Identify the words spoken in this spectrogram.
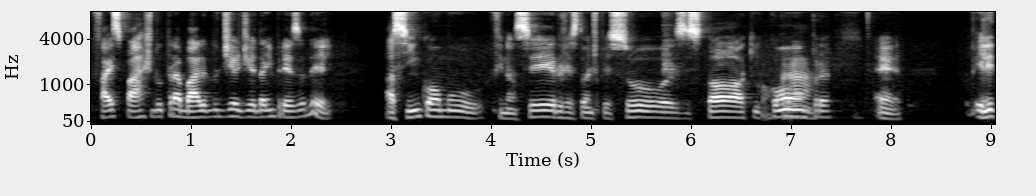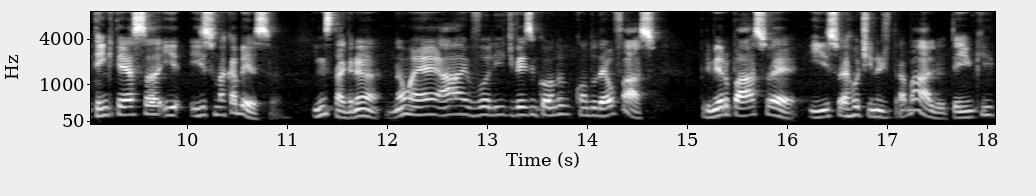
faz parte do trabalho do dia a dia da empresa dele. Assim como financeiro, gestão de pessoas, estoque, Comprar. compra. É, ele tem que ter essa, isso na cabeça. Instagram não é, ah, eu vou ali de vez em quando, quando der eu faço. Primeiro passo é, e isso é rotina de trabalho, eu tenho que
